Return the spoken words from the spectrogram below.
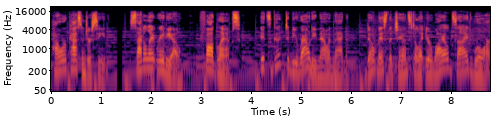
power passenger seat, satellite radio, fog lamps. It's good to be rowdy now and then. Don't miss the chance to let your wild side roar.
